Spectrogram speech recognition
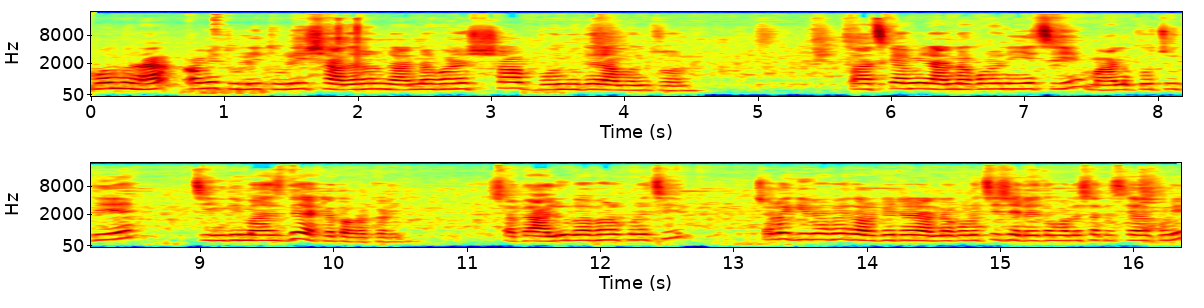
বন্ধুরা, আমি তুলি তুলি সাধারণ রান্নাঘরের সব বন্ধুদের আমন্ত্রণ। তো আজকে আমি রান্না করে নিয়েছি মান কচু দিয়ে চিংড়ি মাছ দিয়ে একটা তরকারি। সাথে আলু ব্যবহার করেছি। চলো কীভাবে তরকারিটা রান্না করেছি সেটাই তোমাদের সাথে শেয়ার করি।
